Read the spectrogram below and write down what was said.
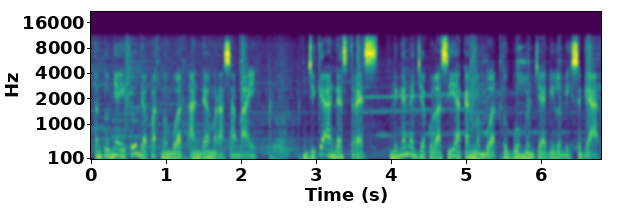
Tentunya itu dapat membuat Anda merasa baik. Jika Anda stres, dengan ejakulasi akan membuat tubuh menjadi lebih segar.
